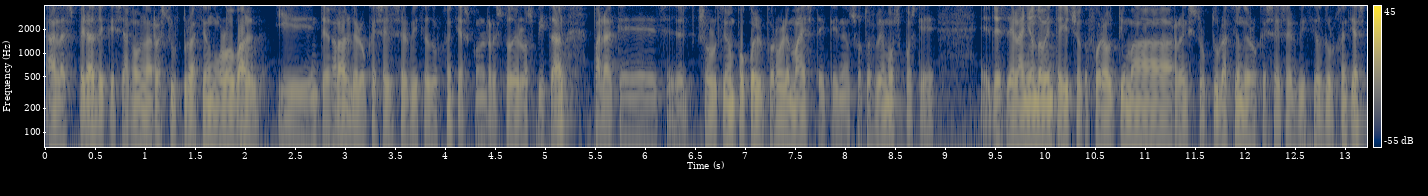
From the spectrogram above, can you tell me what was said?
a la espera de que se haga una reestructuración global e integral de lo que es el servicio de urgencias con el resto del hospital para que se solucione un poco el problema este que nosotros vemos, pues que eh, desde el año 98 que fue la última reestructuración de lo que es el servicio de urgencias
